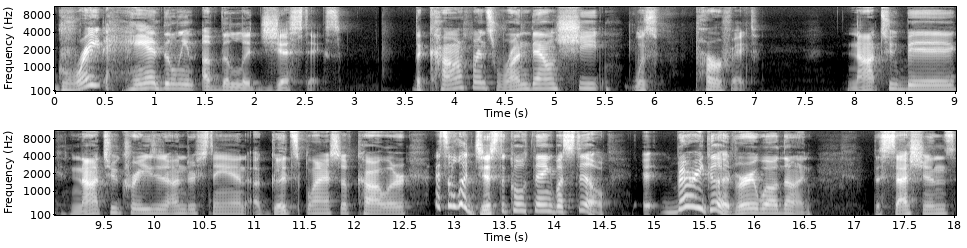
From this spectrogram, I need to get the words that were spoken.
Great handling of the logistics. The conference rundown sheet was perfect. Not too big, not too crazy to understand, a good splash of color. It's a logistical thing, but still, eh, very good, very well done. The sessions,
